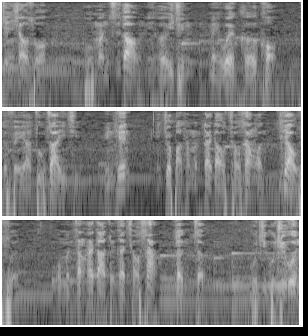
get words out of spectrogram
奸笑说：“我们知道你和一群美味可口的肥鸭住在一起，明天你就把它们带到桥上玩跳水。我们张开大嘴在桥下等着。”咕叽咕叽问：“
